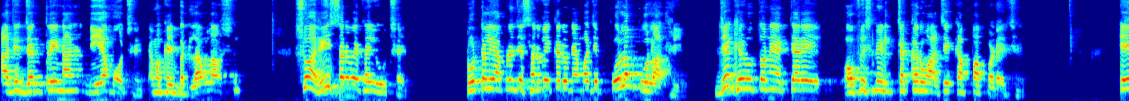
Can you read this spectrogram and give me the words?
આ જે જંત્રીના નિયમો છે, એમાં કઈ બદલાવ લાવશે? શું આ રીસર્વે થયું છે? ટોટલી આપણે જે સર્વે કર્યું ને એમાં જે પોલમ પોલા થઈ, જે ખેડૂતોને અત્યારે ઓફિસની ચક્કરો આજે કાપવા પડે છે, એ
